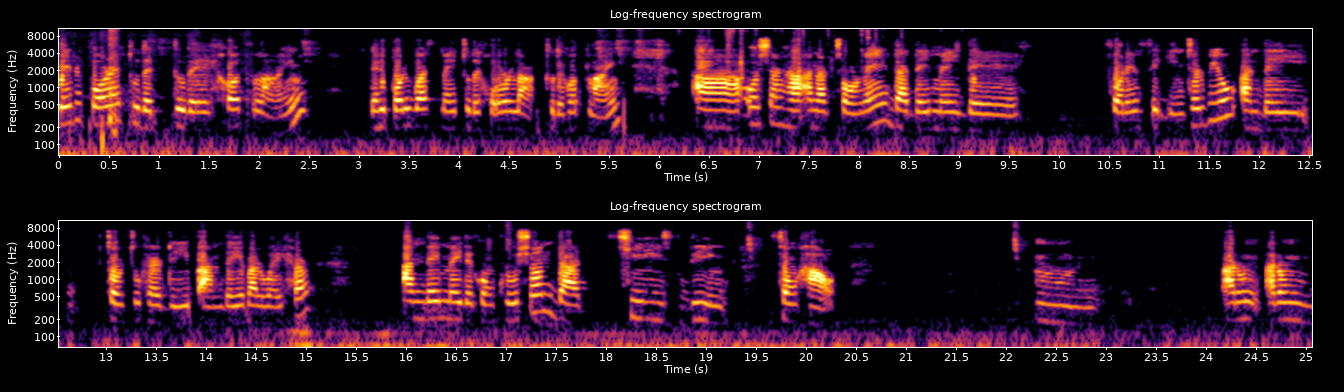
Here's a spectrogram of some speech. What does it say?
They reported to the to the hotline. The report was made to the hotline. To the hotline. Uh, Ocean had an attorney that they made the forensic interview and they talked to her deep and they evaluate her and they made the conclusion that she's being somehow um, I don't I don't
